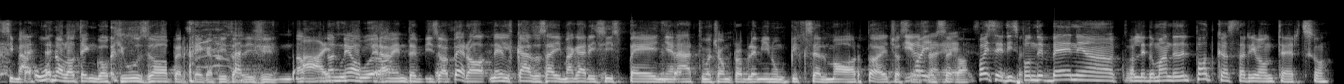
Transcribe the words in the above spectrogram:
Sì, ma uno lo tengo chiuso perché, capito, dici, non, ah, non ne ho veramente bisogno, però nel caso, sai, magari si spegne un attimo, c'è un problemino, un pixel morto e c'ho poi, poi se risponde bene a, alle domande del podcast arriva un terzo.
